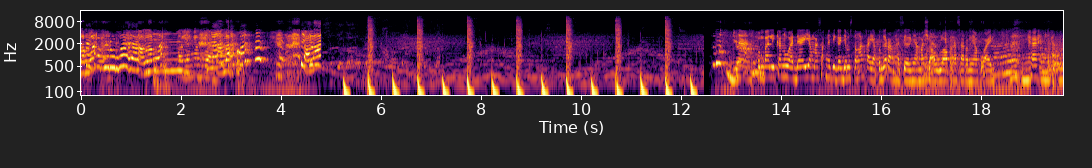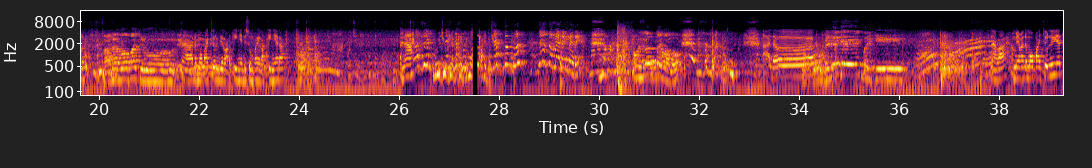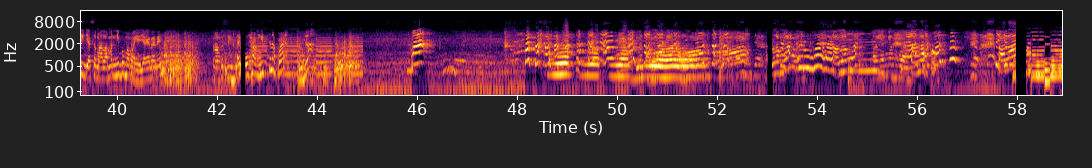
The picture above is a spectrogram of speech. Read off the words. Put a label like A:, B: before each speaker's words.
A: Tolonglah. Tolonglah.
B: Buat.
A: Tolong. Tolong. Nah, pembalikan wadai yang masaknya tiga jam setengah kayak pegerang hasilnya, masya Allah penasarannya aku ay. Heh,
C: Ada mau pacu.
A: nah ada mau pacur di lakinya, disumpahi lakinya dah. Nah, bujukan ada mau pacur.
C: Cuma di lantai walau.
A: Aduh.
C: Deng geng, berikin.
A: Nah lah, yang ada mau pacul nih liatin jasa semalaman nih bu mama ya, yang ini.
B: Seratus ribu.
A: Eh, bau hangit kenapa?
B: Ya. Mak.
A: Aduh, tolong, tolong, tolonglah, tolonglah, tolonglah, tolong. tolong.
